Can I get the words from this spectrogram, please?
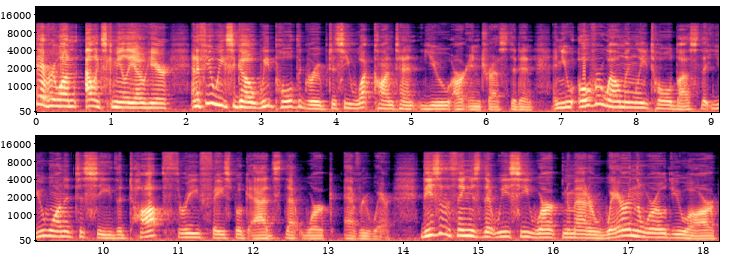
Hey everyone, Alex Camilio here. And a few weeks ago, we polled the group to see what content you are interested in. And you overwhelmingly told us that you wanted to see the top three Facebook ads that work everywhere. These are the things that we see work no matter where in the world you are,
